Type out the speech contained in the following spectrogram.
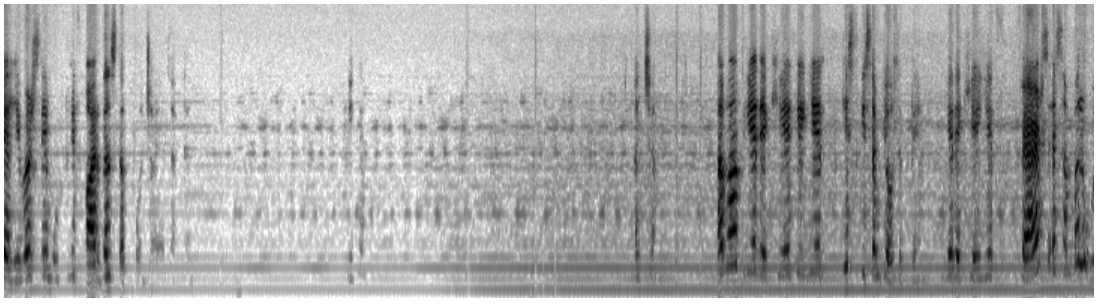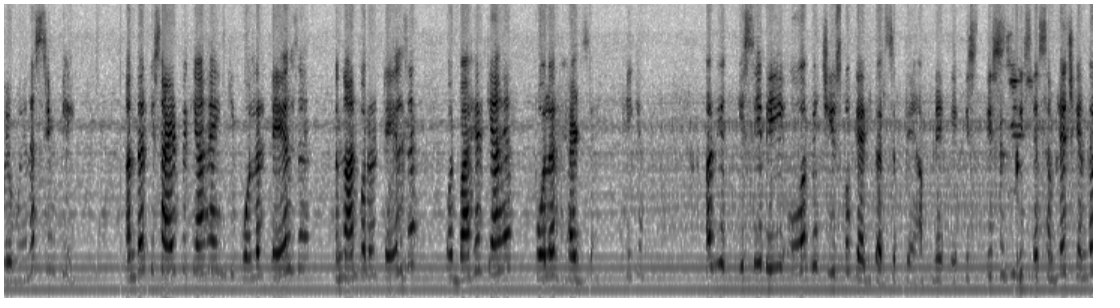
या लिवर से मुख्तलिफ़ ऑर्गन्स तक पहुँचाया जाता है। है? अच्छा अब आप ये देखिए कि ये किस किस्म के हो सकते हैं। ये देखिए, ये फैट्स असेंबल हुए हुए हैं ना सिंपली अंदर की साइड पे क्या है? इनकी पोलर टेल्स है नॉन पोलर टेल्स है और बाहर क्या है? पोलर हेड्स है ठीक है? अब ये किसी भी और भी चीज़ को कैरी कर सकते हैं अपने इस इस इस असेंबलेज के अंदर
